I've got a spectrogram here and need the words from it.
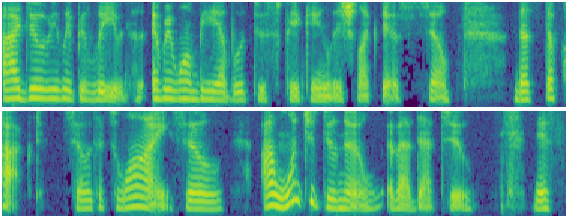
I do really believe that everyone be able to speak English like this. So that's the fact. So that's why. So I want you to know about that too. です。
